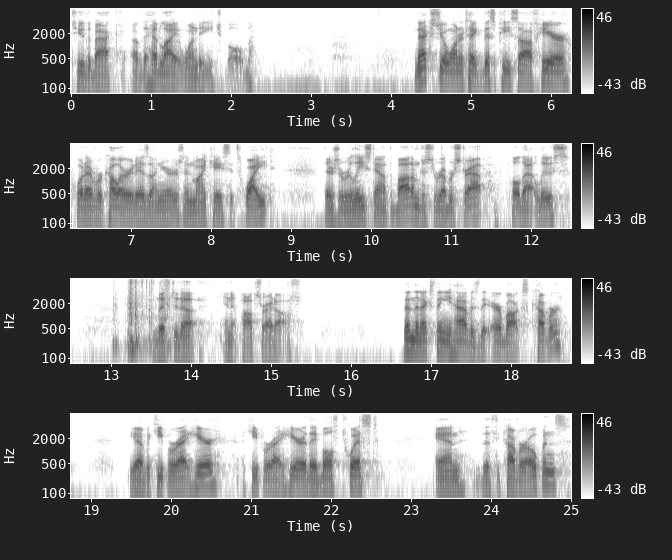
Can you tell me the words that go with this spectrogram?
to the back of the headlight, one to each bulb. Next, you'll want to take this piece off here, whatever color it is on yours. In my case, it's white. There's a release down at the bottom, just a rubber strap. Pull that loose, lift it up, and it pops right off. Then the next thing you have is the airbox cover. You have a keeper right here, a keeper right here. They both twist, and the cover opens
